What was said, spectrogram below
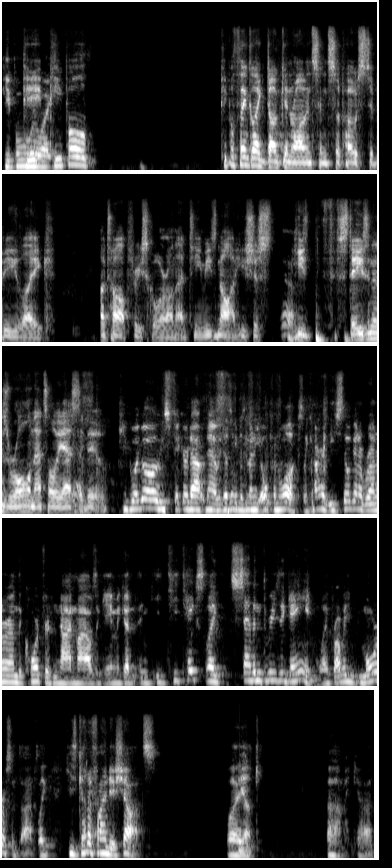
people Pe- were like, people people think like Duncan Robinson's supposed to be like a top three scorer on that team. He's not. He's just Yeah. he stays in his role and that's all he has to do. people are like, oh, he's figured out now. He doesn't get as many open looks. Like, all right, he's still gonna run around the court for nine miles a game get, and he, he takes like seven threes a game, like probably more sometimes. Like he's gonna find his shots. Like, Yep. oh my god.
